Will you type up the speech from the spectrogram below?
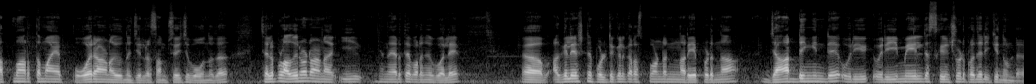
ആത്മാർത്ഥമായ പോരാണോ എന്ന് ചിലർ സംശയിച്ചു പോകുന്നത്. ചിലപ്പോൾ അതിനോടാണ് ഈ ഞാൻ നേരത്തെ പറഞ്ഞതുപോലെ അഖിലേഷിന്റെ പൊളിറ്റിക്കൽ കറസ്പോണ്ടന്റ് എന്നറിയപ്പെടുന്ന ജാർഡിങ്ങിന്റെ ഒരു ഒരു ഇമെയിലിന്റെ സ്ക്രീൻഷോട്ട് പ്രചരിക്കുന്നുണ്ട്.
